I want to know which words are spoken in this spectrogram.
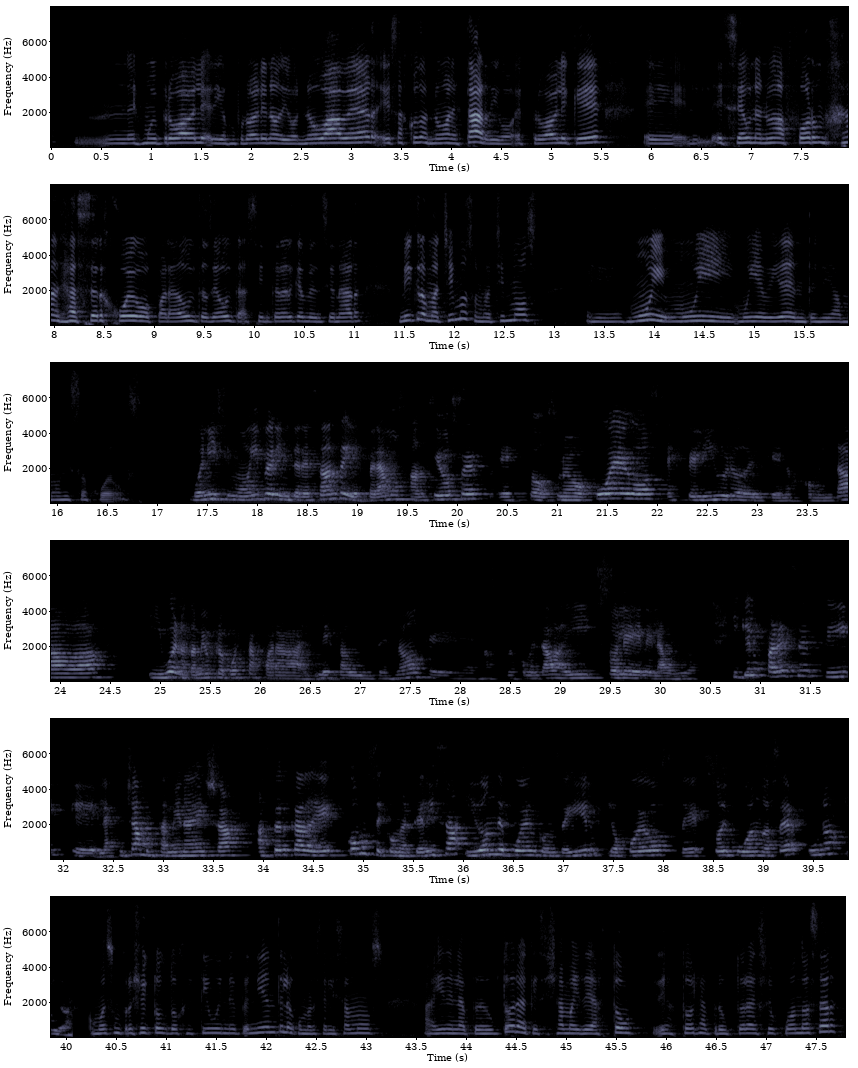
es muy probable, digo, probable no, digo, no va a haber, esas cosas no van a estar, digo, es probable que eh, sea una nueva forma de hacer juegos para adultos y adultas sin tener que mencionar micromachismos o machismos eh, muy, muy, muy evidentes, digamos, de esos juegos. Buenísimo, hiper interesante y esperamos ansiosos estos nuevos juegos, este libro del que nos comentaba y bueno, también propuestas para les adultos, ¿no? Que nos, comentaba ahí Sole en el audio. ¿Y qué les parece si eh, la escuchamos también a ella acerca de cómo se comercializa y dónde pueden conseguir los juegos de Soy Jugando a Ser 1 y 2? Como es un proyecto autogestivo independiente, lo comercializamos ahí en la productora que se llama Ideas To. Ideas To es la productora que estoy jugando a hacer.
